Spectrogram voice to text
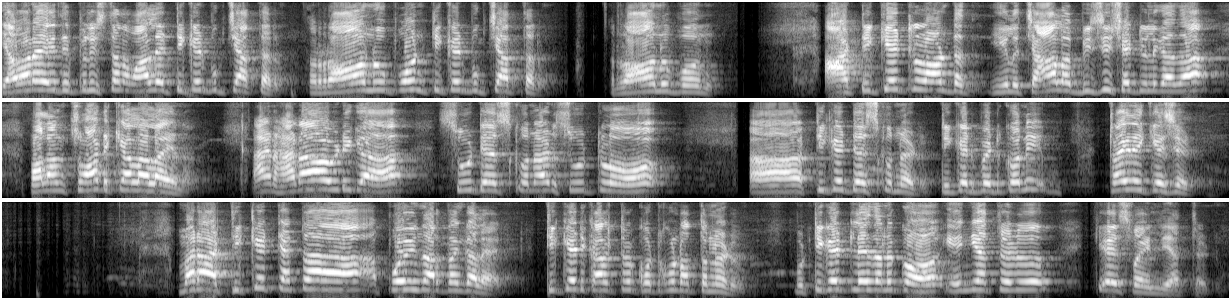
ఎవరైతే పిలుస్తారో వాళ్ళే టికెట్ బుక్ చేస్తారు. రాను పోను టికెట్ బుక్ చేస్తారు. రాను పోను. ఆ టికెట్లో ఉంటుంది. వీళ్ళు చాలా బిజీ షెడ్యూల్ కదా. పలానా చోటకి వెళ్ళాలి ఆయన. ఆయన హడావిడిగా సూట్ వేసుకున్నాడు సూట్లో టికెట్ వేసుకున్నాడు. టికెట్ పెట్టుకొని ట్రైన్ ఎక్కేసాడు మరి ఆ టికెట్ ఎట్లా పోయిందో అర్థం కాలే. టికెట్ కలెక్టర్ కొట్టుకుంటూ వస్తున్నాడు. ఇప్పుడు టికెట్ లేదనుకో ఏం చేస్తాడు? కేసు ఫైల్ చేస్తాడు.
